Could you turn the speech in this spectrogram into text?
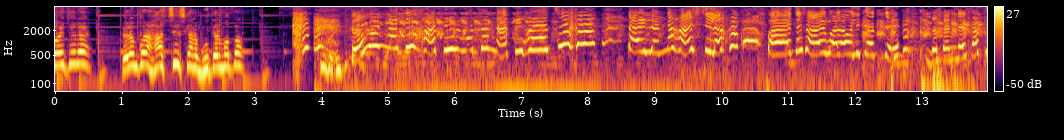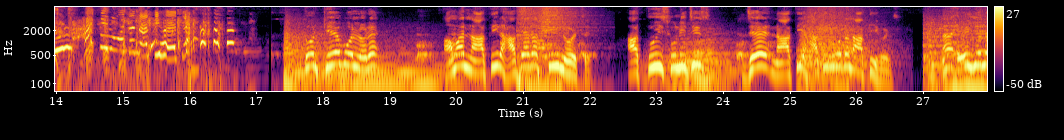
হয়েছে রে? এরম করে হাসছিস কেন ভূতের মতো? তোমার নাকি হাতির মতো নাতি হয়েছে। তাই জন্য হাসছিলাম পাড়াতে সবাই বলা বলি করছে। দোকানদার কাকু তোর কে বলল রে? আমার নাতির হাতে একটা তিল হয়েছে। আর তুই শুনেছিস যে নাতি হাতির মতো নাতি হয়েছে। হ্যাঁ এই জন্য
